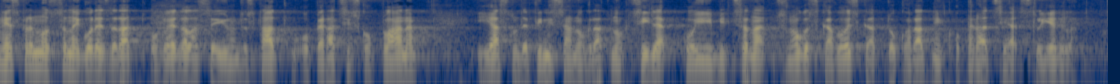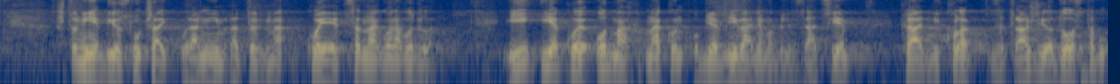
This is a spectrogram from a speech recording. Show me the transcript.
Nespremnost Crne Gore za rat ogledala se i u nedostatku operacijskog plana i jasno definisanog ratnog cilja koji bi Crna, crnogorska vojska toko ratnih operacija slijedila, što nije bio slučaj u ranijim ratovima koje je Crna Gora vodila. I, iako je odmah nakon objavljivanja mobilizacije kralj Nikola zatražio dostavu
